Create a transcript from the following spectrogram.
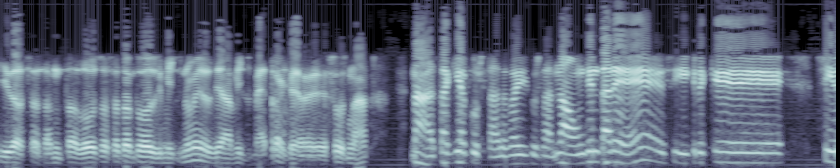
i de 72 a 72 i mig només hi ha mig metre, que això és anar. No, està aquí al costat, està aquí al costat. No, ho intentaré, eh? O sigui, crec que si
